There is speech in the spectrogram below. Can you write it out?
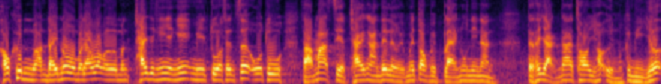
เขาขึ้น run dyno มาแล้วว่าเออมันใช้อย่างนี้อย่างนี้ มีตัวเซ็นเซอร์ O2 สามารถเสียบใช้งานได้เลย ไม่ต้องไปแปลงนู่นนี่นั่น แต่ถ้าอยากได้ท่อยี่ห้ออื่นมันก็มีเยอะ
